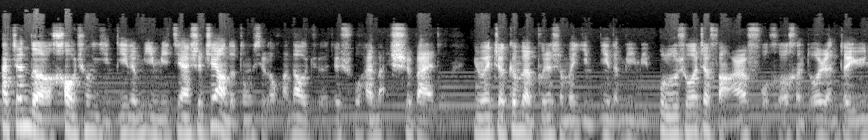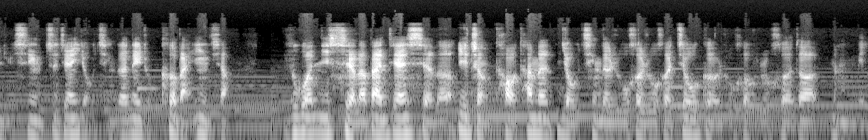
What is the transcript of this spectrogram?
它真的号称隐秘的秘密，竟然是这样的东西的话，那我觉得这书还蛮失败的。因为这根本不是什么隐秘的秘密，不如说这反而符合很多人对于女性之间友情的那种刻板印象。如果你写了半天，写了一整套他们友情的如何如何纠葛，如何如何的嗯敏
